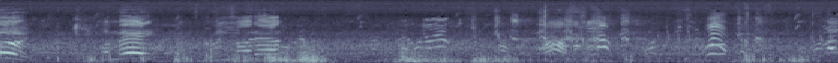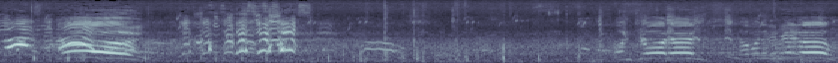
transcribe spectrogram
Good. For me. Inside out. On Jordan. Someone in the middle.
